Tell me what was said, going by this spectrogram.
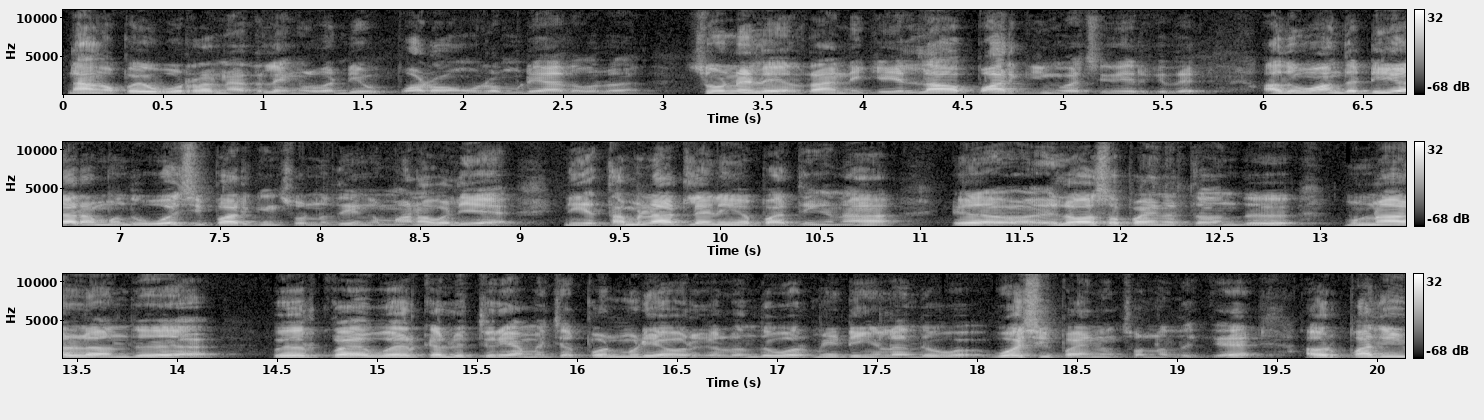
நாங்கள் போய் விடுற நேரத்தில் எங்கள் வண்டி போடவும் விட முடியாத ஒரு சூழ்நிலையில் தான் இன்றைக்கி எல்லா பார்க்கிங் வசதியும் இருக்குது. அதுவும் அந்த டிஆர்எம் வந்து ஓசி பார்க்கிங் சொன்னது எங்கள் மனவழியே. நீங்கள் தமிழ்நாட்டிலே நீங்கள் பார்த்தீங்கன்னா இ- இலவச பயணத்தை வந்து முன்னாள் வந்து உயர் உயர்கல்வித்துறை அமைச்சர் பொன்முடி அவர்கள் வந்து ஒரு மீட்டிங்கில் வந்து ஓசி பயணம் சொன்னதுக்கு அவர் பதவி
